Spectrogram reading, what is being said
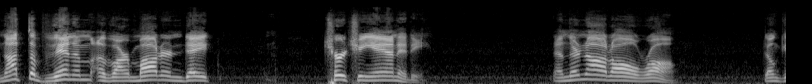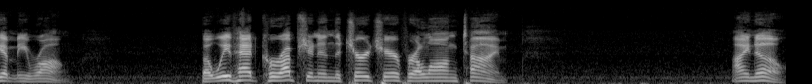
not the venom of our modern day churchianity. And they're not all wrong. Don't get me wrong. But we've had corruption in the church here for a long time. I know.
